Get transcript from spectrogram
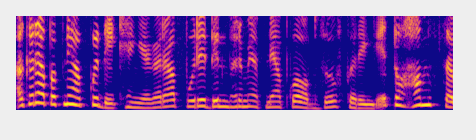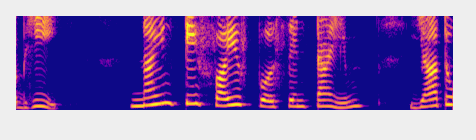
अगर आप अपने आप को देखेंगे, अगर आप पूरे दिन भर में अपने आप को ऑब्ज़र्व करेंगे तो हम सभी 95 परसेंट टाइम या तो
